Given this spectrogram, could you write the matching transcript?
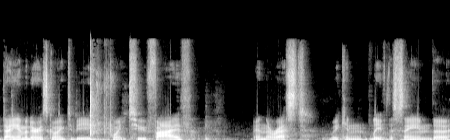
diameter is going to be 0.25 and the rest we can leave the same. The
